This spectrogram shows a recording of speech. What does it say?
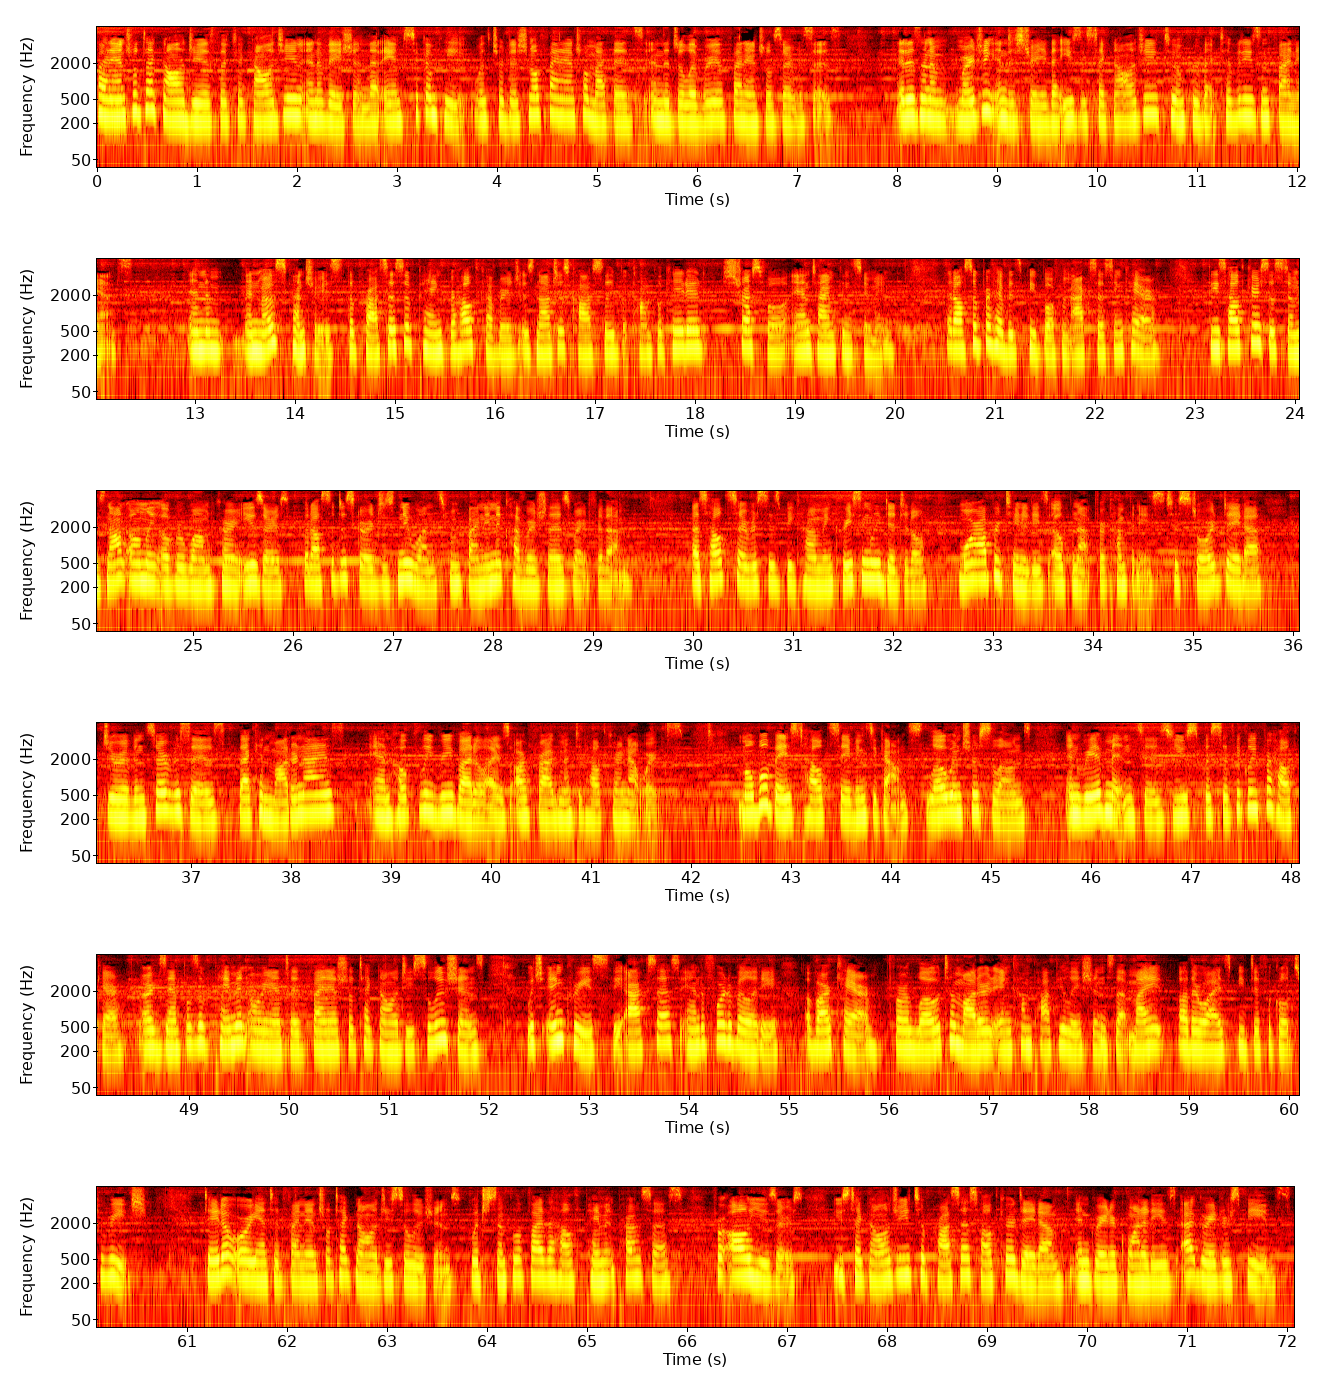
Financial technology is the technology and innovation that aims to compete with traditional financial methods in the delivery of financial services. It is an emerging industry that uses technology to improve activities in finance. In, the, in most countries, the process of paying for health coverage is not just costly but complicated, stressful, and time consuming. It also prohibits people from accessing care. These healthcare systems not only overwhelm current users, but also discourages new ones from finding the coverage that is right for them. As health services become increasingly digital, more opportunities open up for companies to store data driven services that can modernize and hopefully revitalize our fragmented healthcare networks. Mobile based health savings accounts, low interest loans, and remittances used specifically for healthcare are examples of payment oriented financial technology solutions which increase the access and affordability of our care for low to moderate income populations that might otherwise be difficult to reach. Data oriented financial technology solutions, which simplify the health payment process for all users, use technology to process healthcare data in greater quantities at greater speeds.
